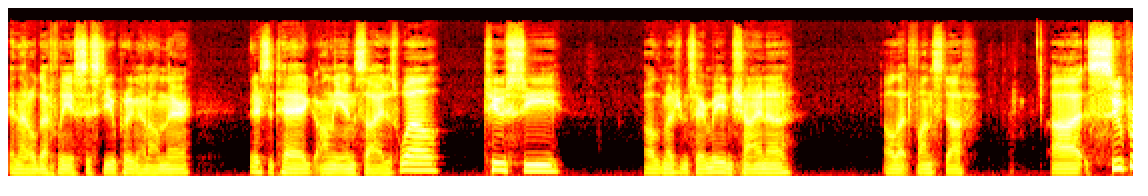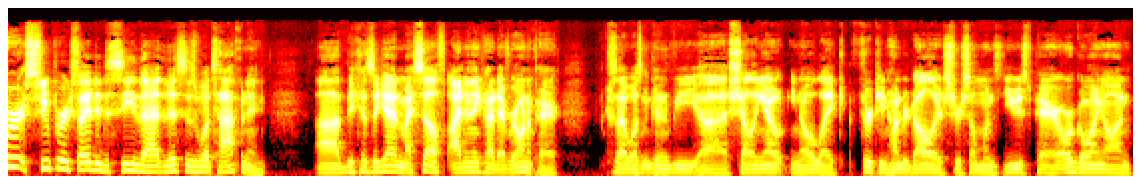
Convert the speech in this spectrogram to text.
and that'll definitely assist you putting that on there. There's the tag on the inside as well. 2C, all the measurements there, made in China, all that fun stuff. Uh, super, super excited to see that this is what's happening. Uh, because again, myself, I didn't think I'd ever own a pair because I wasn't going to be uh, shelling out, you know, like thirteen hundred dollars for someone's used pair or going on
